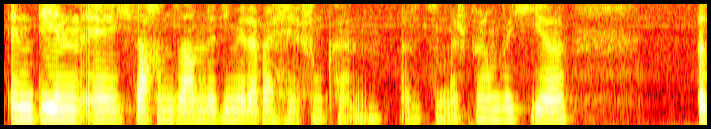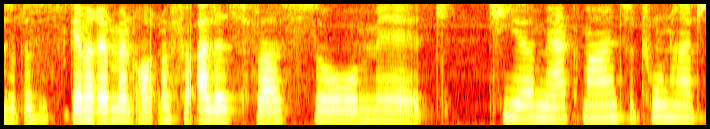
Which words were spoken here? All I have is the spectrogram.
in denen ich Sachen sammle, die mir dabei helfen können. Also zum Beispiel haben wir hier, also das ist generell mein Ordner für alles, was so mit Tiermerkmalen zu tun hat.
